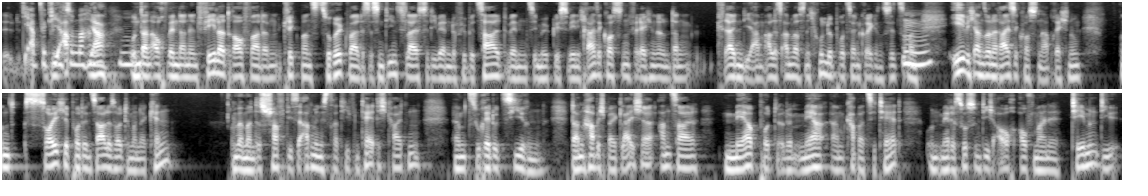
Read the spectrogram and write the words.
die Abwicklung die Ab zu machen. Ja, mhm. und dann auch, wenn dann ein Fehler drauf war, dann kriegt man es zurück, weil das ist ein Dienstleister, die werden dafür bezahlt, wenn sie möglichst wenig Reisekosten verrechnen und dann kreiden die einem alles an, was nicht 100% korrekt ist. Sitzt man mhm. ewig an so einer Reisekostenabrechnung. Und solche Potenziale sollte man erkennen. Und wenn man das schafft, diese administrativen Tätigkeiten ähm, zu reduzieren, dann habe ich bei gleicher Anzahl mehr Pot oder mehr ähm, Kapazität und mehr Ressourcen, die ich auch auf meine Themen, die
